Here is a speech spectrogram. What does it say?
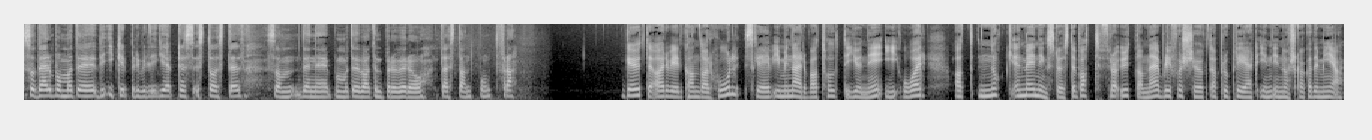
Så det er på en måte de ikke-privilegiertes ståsted som denne på en måte debatten prøver å ta standpunkt fra. Gaute Arvid Kandal Hoel skrev i Minerva 12.6 i år at nok en meningsløs debatt fra utlandet blir forsøkt appropriert inn i norsk akademia.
